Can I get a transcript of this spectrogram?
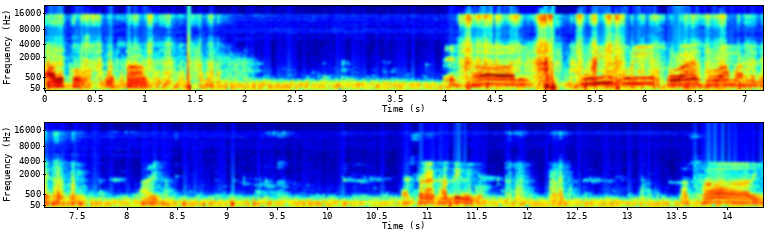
ਆ ਵੇਖੋ ਨੁਕਸਾਨ। ਇਹ ਸਾਰੀ ਪੂਰੀ ਪੂਰੀ 16 16 ਮਰਲੇ ਦੇਖ ਤੁਸੀਂ ਆਹ ਵੀ। ਇਸ ਤਰ੍ਹਾਂ ਖਾਧੀ ਹੋਈ ਹੈ ਆ ਸਾਰੀ।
